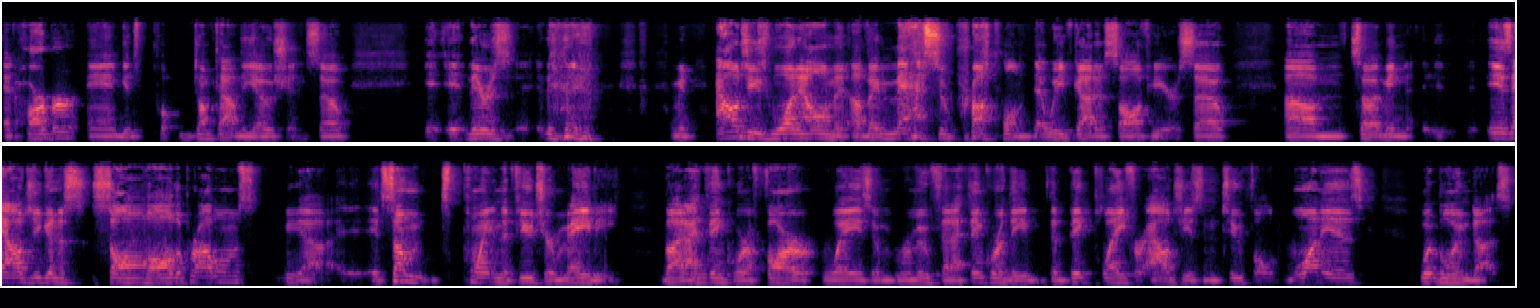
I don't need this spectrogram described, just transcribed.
at harbor and gets put, dumped out in the ocean. So it, it, there's I mean, algae is one element of a massive problem that we've got to solve here. So, um, so I mean, is algae going to solve all the problems? Yeah, at some point in the future, maybe. But I think we're a far ways removed that. I think where the the big play for algae is in twofold. One is what Bloom does.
